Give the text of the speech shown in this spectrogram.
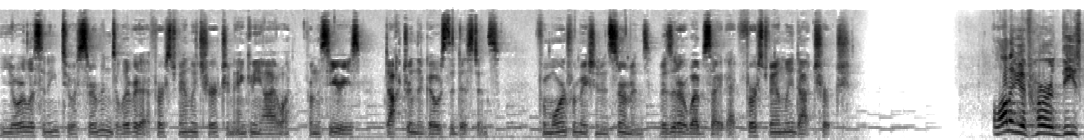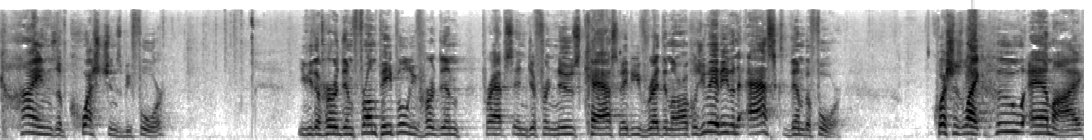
You're listening to a sermon delivered at First Family Church in Ankeny, Iowa, from the series Doctrine That Goes the Distance. For more information and sermons, visit our website at firstfamily.church. A lot of you have heard these kinds of questions before. You've either heard them from people, you've heard them perhaps in different newscasts, maybe you've read them in articles, you may have even asked them before. Questions like, Who am I?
